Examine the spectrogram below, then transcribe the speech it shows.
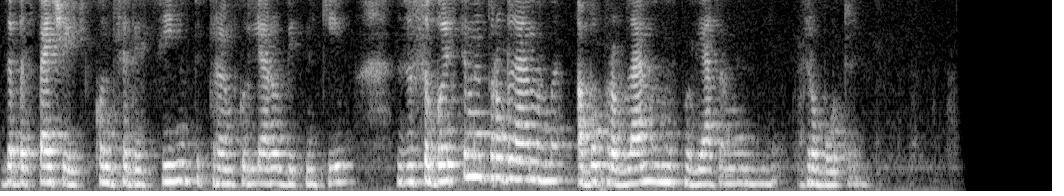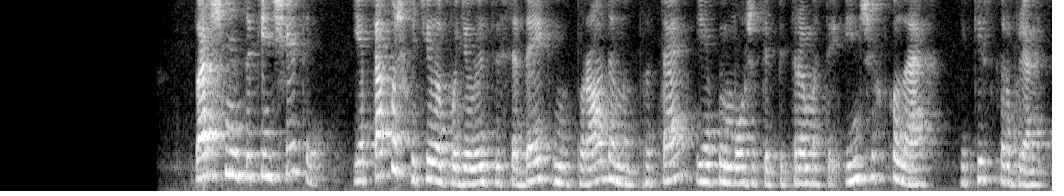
забезпечують конфіденційну підтримку для робітників з особистими проблемами або проблемами, пов'язаними з роботою. Перш ніж закінчити, я б також хотіла поділитися деякими порадами про те, як ви можете підтримати інших колег, які скорблять.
